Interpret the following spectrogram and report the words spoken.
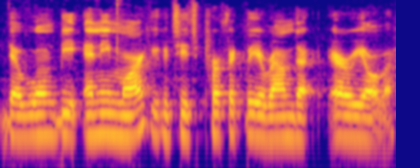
there won't be any mark. You can see it's perfectly around the areola.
